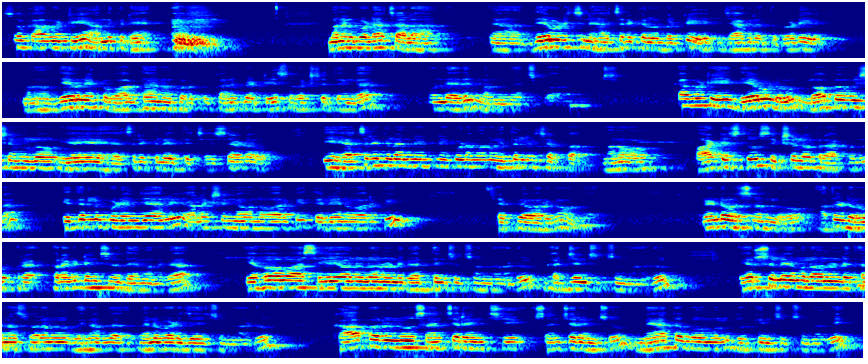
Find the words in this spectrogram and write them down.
సో కాబట్టి అందుకనే మనం కూడా చాలా దేవుడిచ్చిన హెచ్చరికలను బట్టి జాగ్రత్త పడి మనం దేవుని యొక్క వాగ్దానం కొరకు కనిపెట్టి సురక్షితంగా ఉండేది మనం నేర్చుకోవాలి. కాబట్టి దేవుడు లోకం విషయంలో ఏ ఏ హెచ్చరికలు అయితే చేశాడో ఈ హెచ్చరికలన్నింటినీ కూడా మనం ఇతరులకు చెప్పాలి. మనం పాటిస్తూ శిక్షలోకి రాకుండా ఇతరులకు కూడా ఏం చేయాలి? అలక్ష్యంగా ఉన్న వారికి తెలియని వారికి చెప్పేవారుగా ఉండాలి. రెండవ వచనంలో అతడు ప్ర ప్రకటించినదేమనగా యహోవా సియోనులో నుండి గర్తించుచున్నాడు గర్జించుచున్నాడు. ఎరుసలేములో నుండి తన స్వరము వినబ వినబడి చేస్తున్నాడు కాపరులు సంచరించి సంచరించు మేత భూములు దుఃఖించుచున్నవి.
